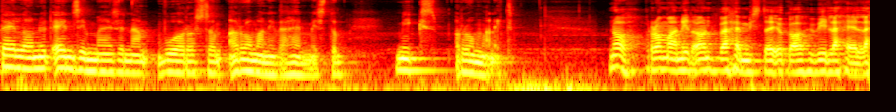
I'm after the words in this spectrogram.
teillä on nyt ensimmäisenä vuorossa romanivähemmistö. Miksi romanit? No, romanit on vähemmistö, joka on hyvin lähellä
